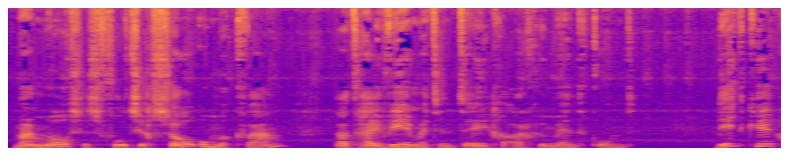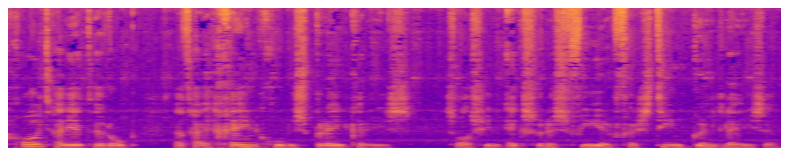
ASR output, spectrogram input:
Maar Mozes voelt zich zo onbekwaam dat hij weer met een tegenargument komt. Dit keer gooit hij het erop dat hij geen goede spreker is, zoals je in Exodus 4 vers 10 kunt lezen.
